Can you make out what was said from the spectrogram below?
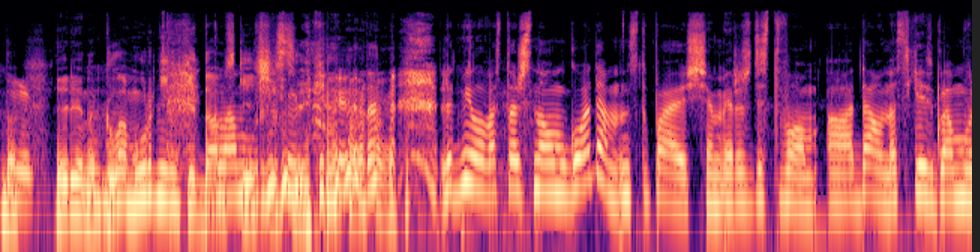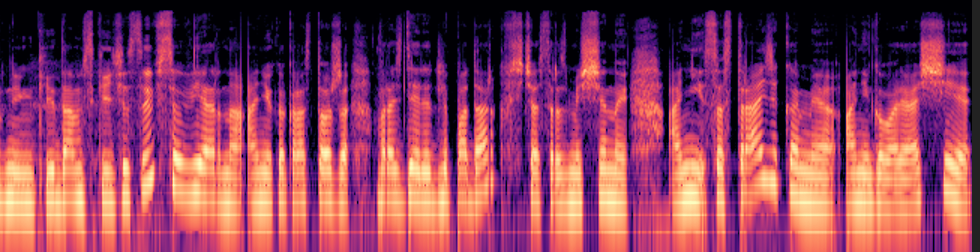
да. Ирина, гламурненькие дамские часы. Людмила, вас тоже с Новым годом наступающим и Рождеством. А, да, у нас есть гламурненькие дамские часы, все верно. Они как раз тоже в разделе для подарков сейчас размещены. Они со стразиками, они говорящие,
